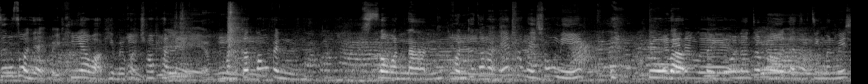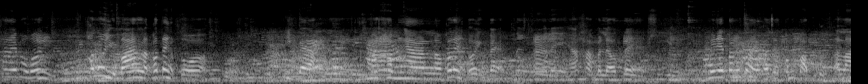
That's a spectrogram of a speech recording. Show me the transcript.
ซึ่งส่วนใหญ่ไปเที่ยวอะพิมเป็นคนชอบทะเล มันก็ต้องเป็นโซนนั้น คนก็จะแบบเอ๊ะทำไมช่วงนี้ ดูแบบอันนี้จังเลยแต่งตัวนั้นจังเลยแต่จริงๆมันไม่ใช่เพราะว่าถ้าเราอยู่บ้านเราก็แต่งตัวอีกแบบหนึ่งมาทำงานเราก็แต่งตัวอีกแบบหนึ่งอะไรอย่างเงี้ยค่ะมันแล้วแต่ทีมไม่ได้ตั้งใจว่าจะต้องปรับลุคอะไร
